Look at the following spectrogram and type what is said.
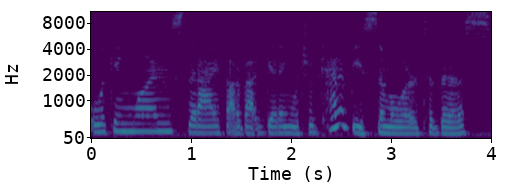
looking ones that I thought about getting, which would kind of be similar to this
